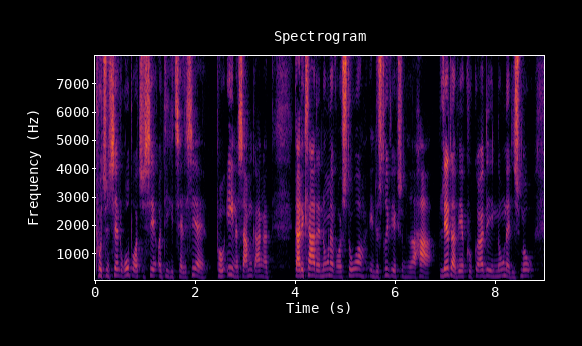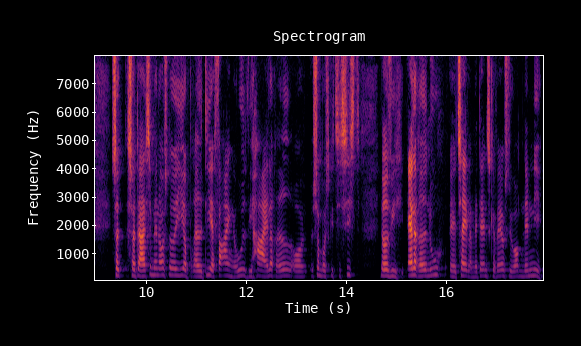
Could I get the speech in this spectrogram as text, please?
potentielt robotisere og digitalisere på en og samme gang. Og der er det klart, at nogle af vores store industrivirksomheder har lettere ved at kunne gøre det end nogle af de små. Så, så der er simpelthen også noget i at brede de erfaringer ud, vi har allerede, og så måske til sidst noget, vi allerede nu øh, taler med dansk erhvervsliv om, nemlig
